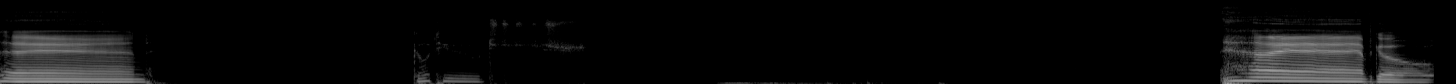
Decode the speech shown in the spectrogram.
And go to. I have to go.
